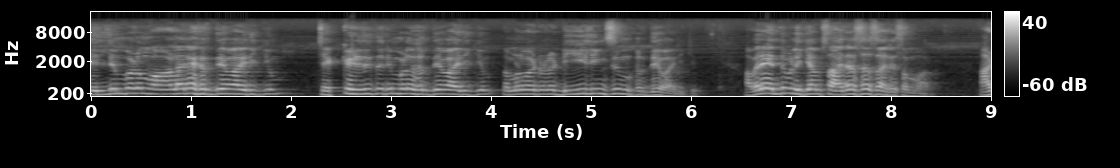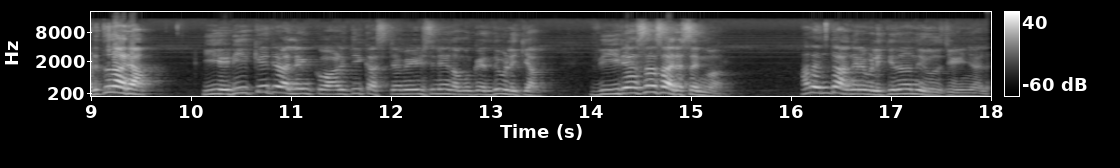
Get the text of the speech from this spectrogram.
ചെല്ലുമ്പോഴും വളരെ ഹൃദ്യമായിരിക്കും. ചെക്ക് എഴുതി തരുമ്പോഴും ഹൃദ്യമായിരിക്കും. നമ്മളുമായിട്ടുള്ള ഡീലിങ്സും ഹൃദ്യമായിരിക്കും. അവരെ എന്ത് വിളിക്കാം? സരസ സരസന്മാർ അടുത്തതാരാ ഈ എഡ്യൂക്കേറ്റഡ് അല്ലെങ്കിൽ ക്വാളിറ്റി കസ്റ്റമേഴ്സിനെ നമുക്ക് എന്ത് വിളിക്കാം? വിരസ സരസന്മാർ അതെന്താ അങ്ങനെ വിളിക്കുന്നതെന്ന് ചോദിച്ചു കഴിഞ്ഞാൽ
